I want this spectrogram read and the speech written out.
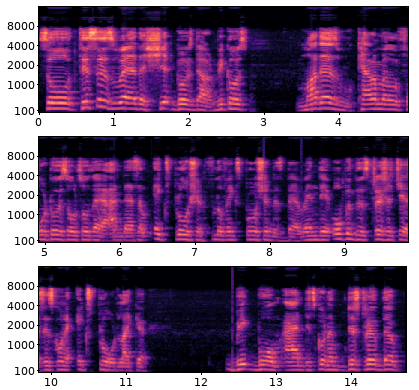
So this is where the shit goes down because mother's caramel photo is also there and there's an explosion full of explosion is there. When they open this treasure chest it's to explode like a big bomb and it's to disturb the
